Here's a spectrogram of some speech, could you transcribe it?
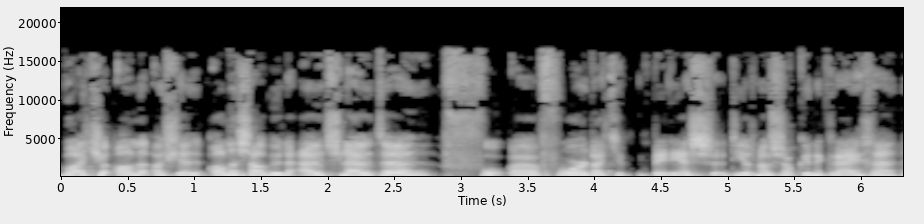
wat je alle, als je alles zou willen uitsluiten uh, voordat je PDS-diagnose zou kunnen krijgen,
